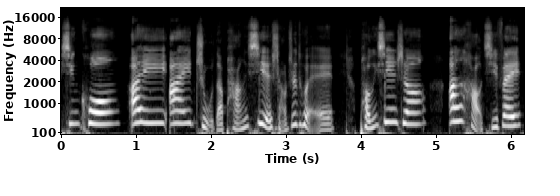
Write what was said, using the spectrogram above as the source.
星空、I I 煮的螃蟹少只腿、彭先生。安好齐飞！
